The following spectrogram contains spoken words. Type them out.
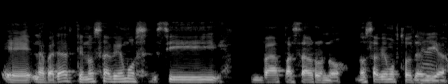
Eh, la verdad que no sabemos si va a pasar o no, no sabemos todavía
